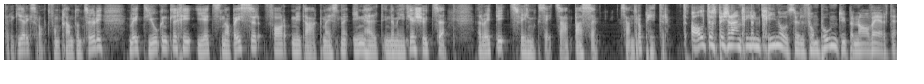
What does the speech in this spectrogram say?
Der Regierungsrat vom Kanton Zürich will Jugendliche jetzt noch besser vor nicht angemessenen Inhalten in den Medien schützen. Er will das Filmgesetz anpassen. Sandro Peter. Die Altersbeschränkung im Kino soll vom Bund übernommen werden.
